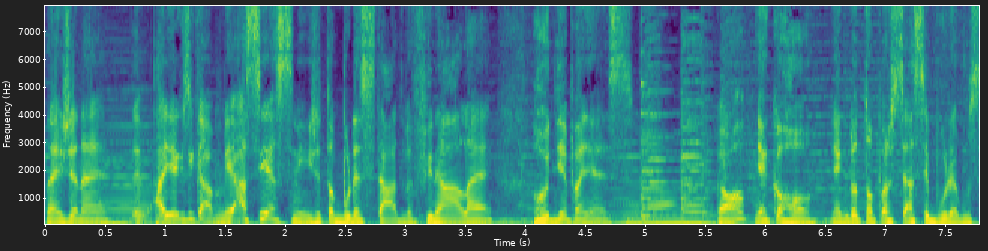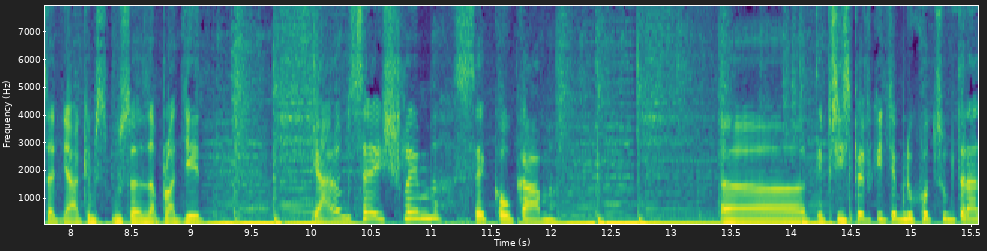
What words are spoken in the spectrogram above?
ne, že ne. A jak říkám, je asi jasný, že to bude stát ve finále hodně peněz. Jo, někoho. Někdo to prostě asi bude muset nějakým způsobem zaplatit. Já jenom se šlim, se koukám. Uh, ty příspěvky těm důchodcům, teda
